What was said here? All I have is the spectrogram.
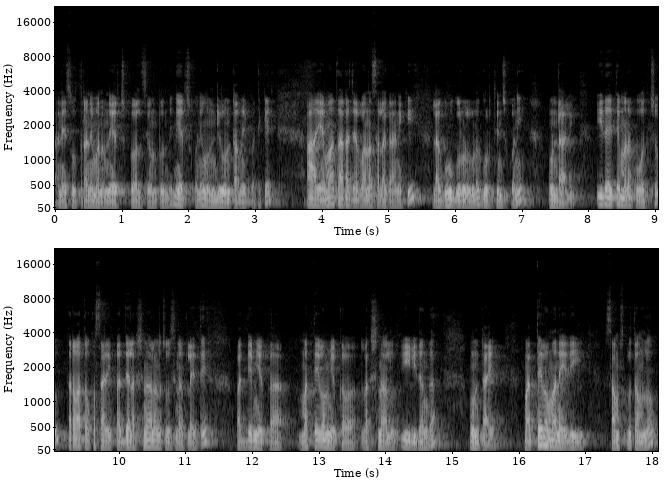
అనే సూత్రాన్ని మనం నేర్చుకోవాల్సి ఉంటుంది నేర్చుకొని ఉండి ఉంటాం ఇప్పటికే. ఆ యమాతార జవాన సలగానికి లఘు గురువులు కూడా గుర్తుంచుకొని ఉండాలి. ఇదైతే మనకు వచ్చు. తర్వాత ఒకసారి పద్య లక్షణాలను చూసినట్లయితే పద్యం యొక్క మత్తేవం యొక్క లక్షణాలు ఈ విధంగా ఉంటాయి. మత్తేవం అనేది సంస్కృతంలో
